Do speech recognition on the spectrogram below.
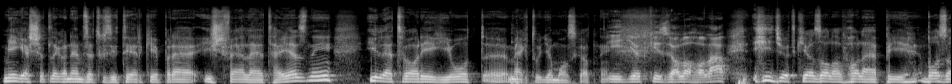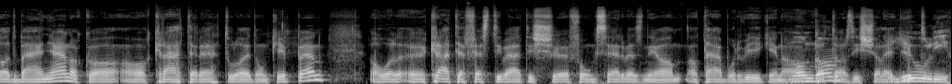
még esetleg a nemzetközi térképre is fel lehet helyezni, illetve a régiót meg tudja mozgatni. Így jött ki Zalahaláp? Így jött ki az alaphalápi bazaltbányának a, a krátere tulajdonképpen, ahol kráterfesztivált is fogunk szervezni a, a tábor végén a Mondom, Katarzissal együtt. júli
